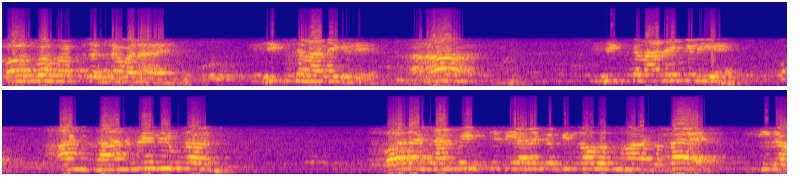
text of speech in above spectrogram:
बस बस, अब चलने वाला है। ठीक चलाने के लिए। हाँ। ठीक चलाने के लिए। अंठानवे न्यूटन बल अंठानवे इसलिए दिया है क्योंकि नौ बस हमारा पता है। ठीक है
